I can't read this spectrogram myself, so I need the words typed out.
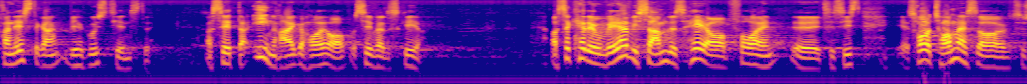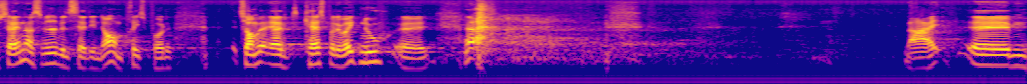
fra næste gang, vi har gudstjeneste, og sæt dig en række højere op og se, hvad der sker. Og så kan det jo være, at vi samles herop foran øh, til sidst. Jeg tror, at Thomas og Susanne osv. vil sætte enorm pris på det. Tom, ja, Kasper, det var ikke nu. Øh. Nej. Øh,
